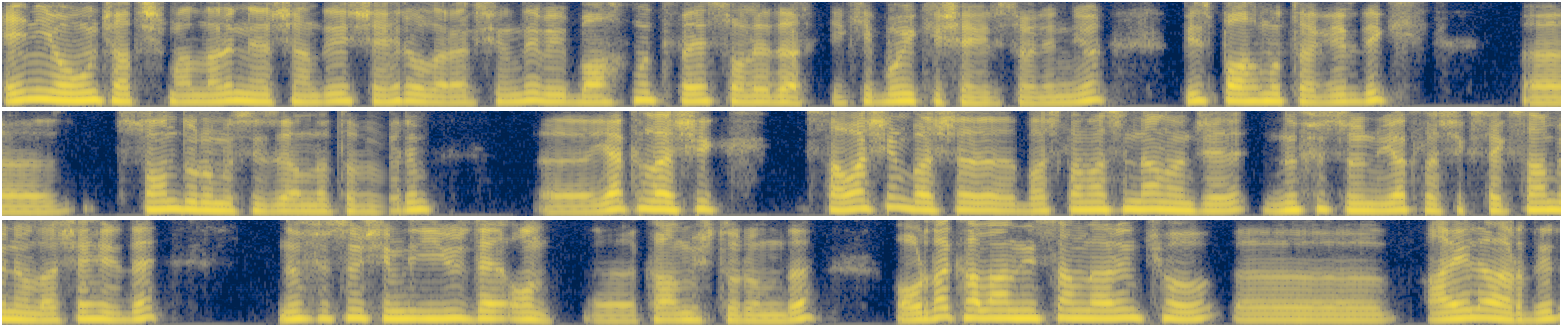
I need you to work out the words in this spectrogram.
en yoğun çatışmaların yaşandığı şehir olarak şimdi bir Bahmut ve Soledar. İki, bu iki şehir söyleniyor. Biz Bahmut'a girdik. Ee, son durumu size anlatabilirim. Ee, yaklaşık savaşın başa, başlamasından önce nüfusun yaklaşık 80 bin olan şehirde nüfusun şimdi %10 e, kalmış durumda. Orada kalan insanların çoğu e, aylardır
